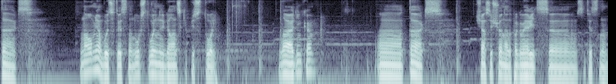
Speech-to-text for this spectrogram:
Такс. Ну, а у меня будет, соответственно, двухствольный голландский пистоль. Ладненько. А, такс. Сейчас еще надо поговорить с, э, соответственно,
